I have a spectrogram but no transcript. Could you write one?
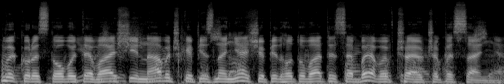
Використовуйте ваші навички пізнання, щоб підготувати себе, вивчаючи писання.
